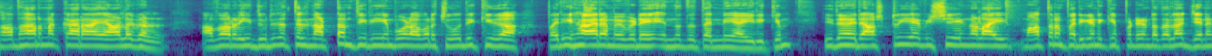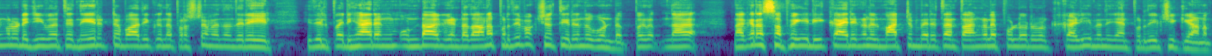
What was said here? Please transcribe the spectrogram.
സാധാരണക്കാരായ ആളുകൾ അവർ ഈ ദുരിതത്തിൽ നട്ടം തിരിയുമ്പോൾ അവർ ചോദിക്കുക പരിഹാരം എവിടെ? എന്നത് തന്നെയായിരിക്കും. ഇത് രാഷ്ട്രീയ വിഷയങ്ങളായി മാത്രം പരിഗണിക്കപ്പെടേണ്ടതല്ല ജനങ്ങളുടെ ജീവിതത്തെ നേരിട്ട് ബാധിക്കുന്ന പ്രശ്നം എന്ന നിലയിൽ ഇതിൽ പരിഹാരം ഉണ്ടാകേണ്ടതാണ്. പ്രതിപക്ഷത്തിരുന്നു കൊണ്ട് നഗരസഭയിൽ ഈ കാര്യങ്ങളിൽ മാറ്റം വരുത്താൻ താങ്കളെപ്പോലുള്ളവർക്ക് കഴിയുമെന്ന് ഞാൻ പ്രതീക്ഷിക്കുകയാണ്.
